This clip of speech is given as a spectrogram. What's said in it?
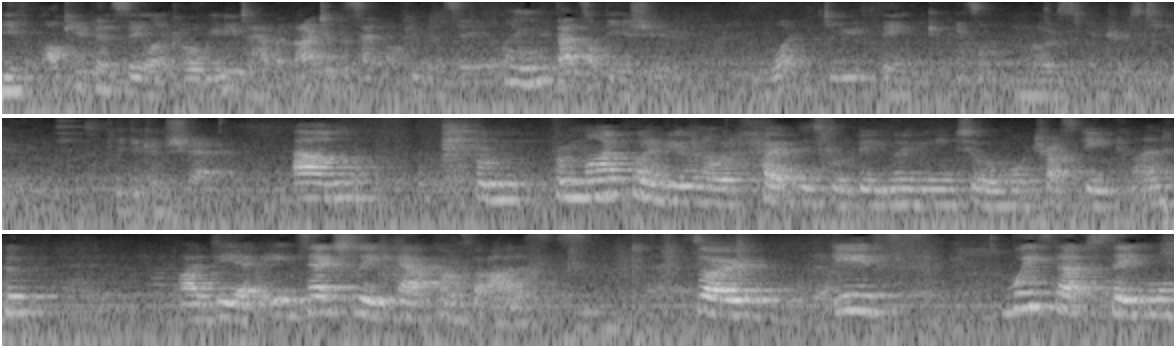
If occupancy, like, oh, we need to have a 90% occupancy, like, if that's not the issue, what do you think is of most interest to you? If you can share. Um, from, from my point of view, and I would hope this would be moving into a more trustee kind of idea, it's actually outcomes for artists. So if we start to see more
